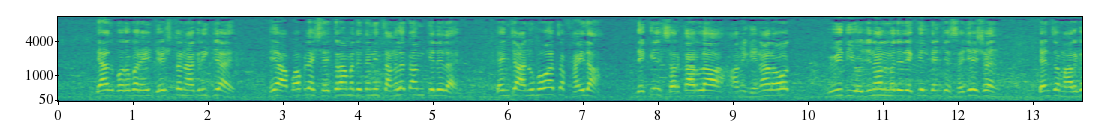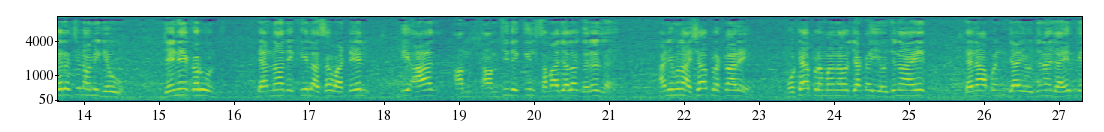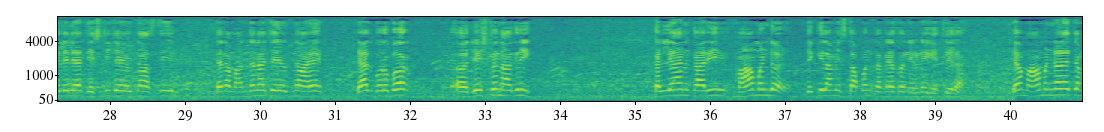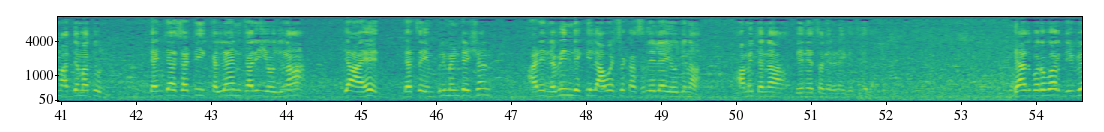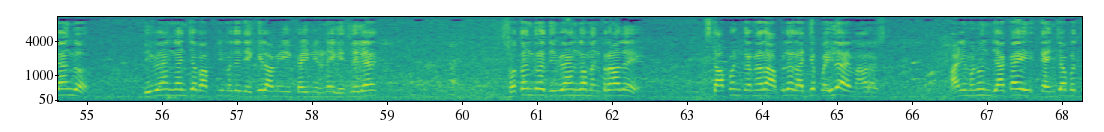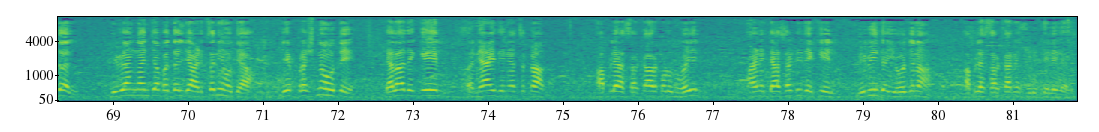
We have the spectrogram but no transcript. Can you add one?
त्याचबरोबर हे ज्येष्ठ नागरिक जे आहेत हे आपापल्या क्षेत्रामध्ये त्यांनी चांगलं काम केलेलं आहे. त्यांच्या अनुभवाचा फायदा देखील सरकारला आम्ही घेणार आहोत. विविध योजनांमध्ये देखील त्यांचे सजेशन त्यांचं मार्गदर्शन आम्ही घेऊ. जेणेकरून त्यांना देखील असं वाटेल की आज आम आमची देखील समाजाला गरज आहे. आणि म्हणून अशा प्रकारे मोठ्या प्रमाणावर ज्या काही योजना आहेत त्यांना आपण ज्या योजना जाहीर केलेल्या आहेत एस टीच्या योजना असतील त्यांना मानधनाच्या योजना आहेत त्याचबरोबर ज्येष्ठ नागरिक कल्याणकारी महामंडळ देखील आम्ही स्थापन करण्याचा निर्णय घेतलेला आहे. त्या महामंडळाच्या माध्यमातून त्यांच्यासाठी कल्याणकारी योजना ज्या आहेत त्याचं इम्प्लिमेंटेशन आणि नवीन देखील आवश्यक असलेल्या योजना आम्ही त्यांना देण्याचा निर्णय घेतलेला त्याचबरोबर दिव्यांग दिव्यांगांच्या बाबतीमध्ये देखील आम्ही काही निर्णय घेतलेले आहेत. स्वतंत्र दिव्यांग मंत्रालय स्थापन करणारं आपलं राज्य पहिलं आहे महाराष्ट्र. आणि म्हणून ज्या काही त्यांच्याबद्दल दिव्यांगांच्याबद्दल ज्या अडचणी होत्या जे प्रश्न होते त्याला देखील न्याय देण्याचं काम आपल्या सरकारकडून होईल. आणि त्यासाठी देखील विविध योजना आपल्या सरकारने सुरू केलेल्या आहेत.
